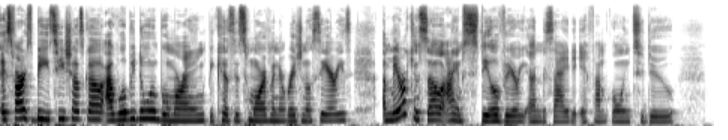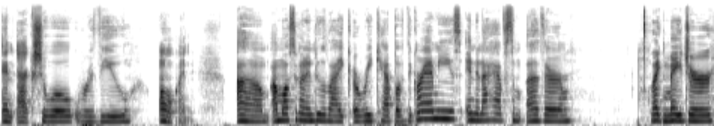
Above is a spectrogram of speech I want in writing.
As far as BET shows go, I will be doing Boomerang because it's more of an original series. American Soul, I am still very undecided if I'm going to do an actual review on. Um, I'm also going to do like a recap of the Grammys, and then I have some other like major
